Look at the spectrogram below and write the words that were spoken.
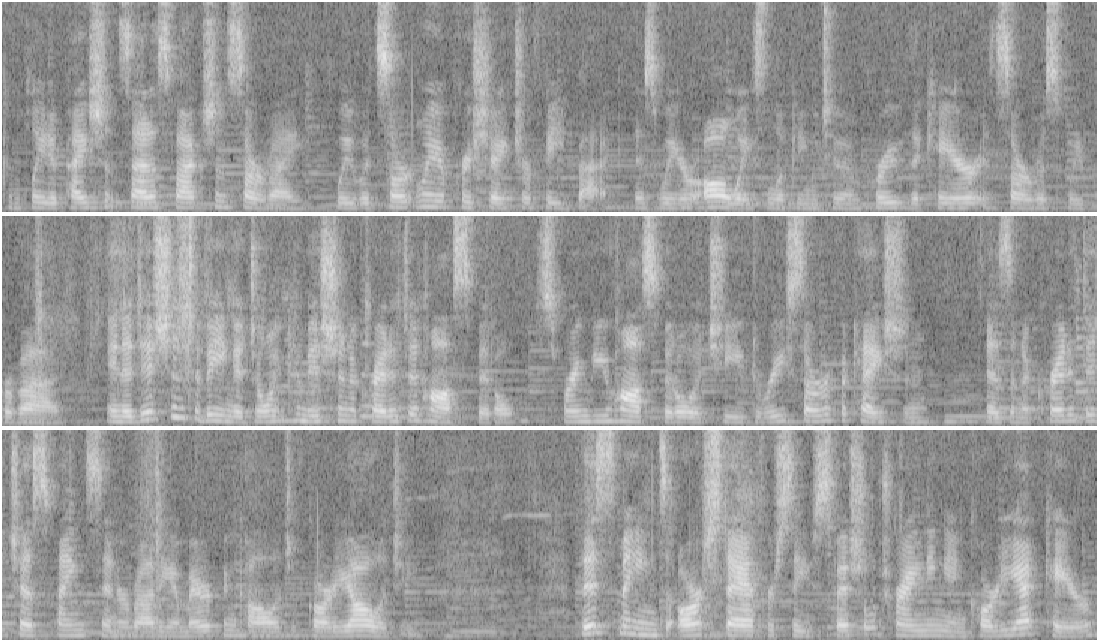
complete a patient satisfaction survey, we would certainly appreciate your feedback as we are always looking to improve the care and service we provide. In addition to being a Joint Commission accredited hospital, Springview Hospital achieved recertification as an accredited chest pain center by the American College of Cardiology. This means our staff receive special training in cardiac care,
